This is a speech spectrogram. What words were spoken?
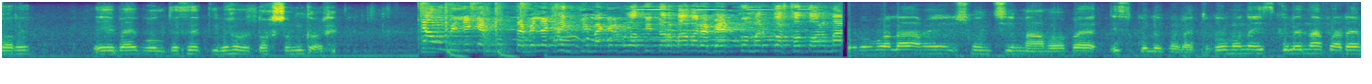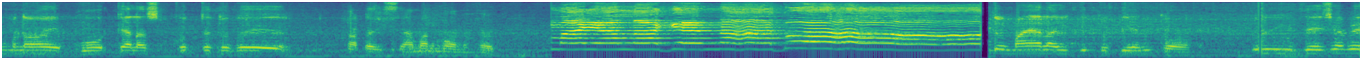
করে? এই ভাই বলতেছে কীভাবে দর্শন করে আওয়ামী লীগের মুক্তে পেলে খাঙ্কি মাগের বলো তুই তোর বাবার বেড কমার কষ্ট তোর মা ছোটবেলা আমি শুনছি মা বাবা স্কুলে পড়ায় তোকে। মনে হয় স্কুলে না পাঠায় মনে হয় মোর ক্লাস করতে তোকে পাঠাইছে আমার মনে হয়। মায়া লাগে না গো। তো মায়া লাগে কিন্তু তুই এম কর তুই যে হিসাবে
